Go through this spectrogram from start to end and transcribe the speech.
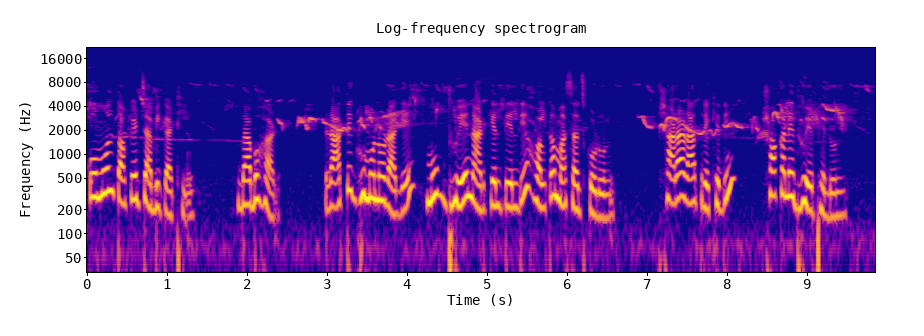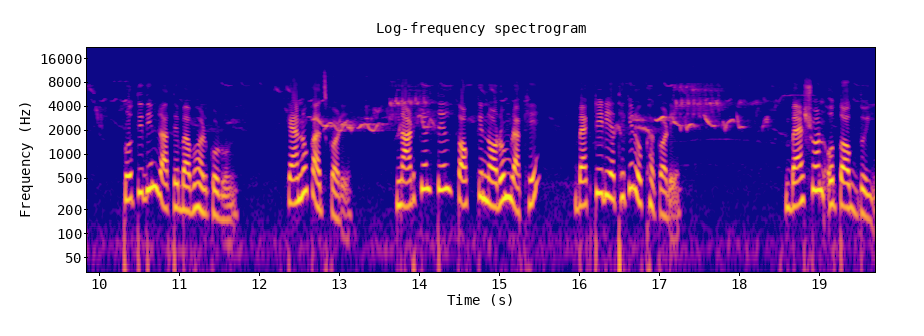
কোমল ত্বকের চাবিকাঠি। ব্যবহার। রাতে ঘুমানোর আগে মুখ ধুয়ে নারকেল তেল দিয়ে হালকা মাসাজ করুন। সারা রাত রেখে দিন, সকালে ধুয়ে ফেলুন। প্রতিদিন রাতে ব্যবহার করুন। কেন কাজ করে? নারকেল তেল ত্বককে নরম রাখে, ব্যাকটেরিয়া থেকে রক্ষা করে। বেসন ও ত্বক দই,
